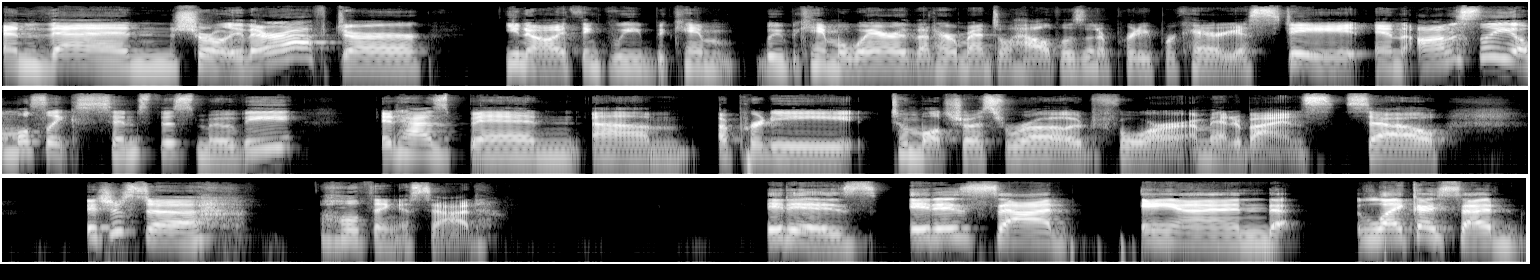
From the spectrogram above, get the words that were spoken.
And then shortly thereafter, you know, I think we became we became aware that her mental health was in a pretty precarious state. And honestly, almost like since this movie, it has been um, a pretty tumultuous road for Amanda Bynes. So it's just a the whole thing is sad. It is. It is sad. And like I said,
